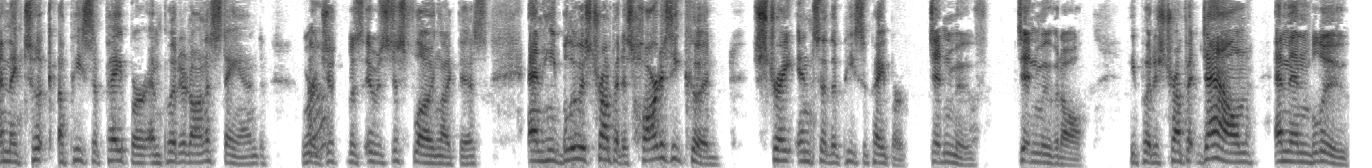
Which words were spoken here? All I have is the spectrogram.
And they took a piece of paper and put it on a stand where Oh. it just was it was just flowing like this. And he blew his trumpet as hard as he could straight into the piece of paper. Didn't move. Didn't move at all. He put his trumpet down and then blew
